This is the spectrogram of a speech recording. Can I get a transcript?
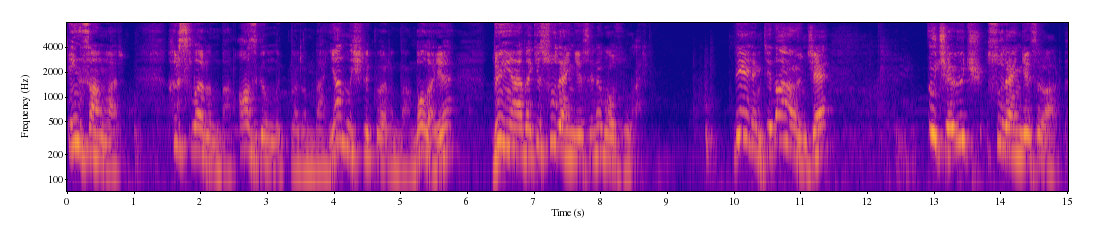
insanlar hırslarından, azgınlıklarından, yanlışlıklarından dolayı dünyadaki su dengesini bozdular. Diyelim ki daha önce 3'e 3 su dengesi vardı.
